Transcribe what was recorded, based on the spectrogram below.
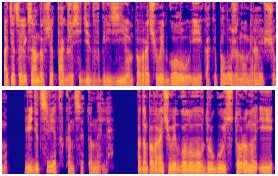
Отец Александр все так же сидит в грязи, он поворачивает голову и, как и положено умирающему, видит свет в конце туннеля потом поворачивает голову в другую сторону и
